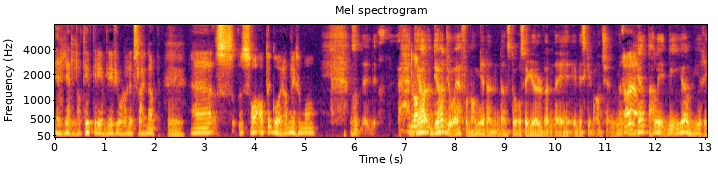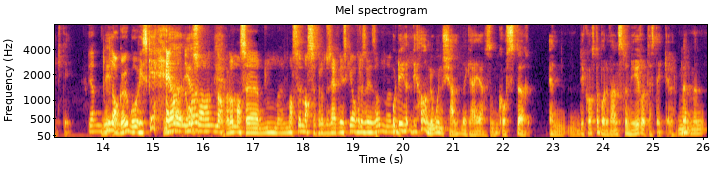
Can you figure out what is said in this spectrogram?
relativt rimelig i fjorårets lineup. Mm. Eh, så, at det går an liksom å Altså, de, har, Diageo er for mange den, den store stygge ulven i, i whiskybransjen. Men, Ja, ja. men helt ærlig, de gjør mye riktig. Ja, De Det- lager jo god whisky. Ja, ja. og så laga de masse, masse masseprodusert whisky, for å si det sånn. Og de, de har noen sjeldne greier som koster en De koster både venstre nyre og testikkel. Men, Mm. men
